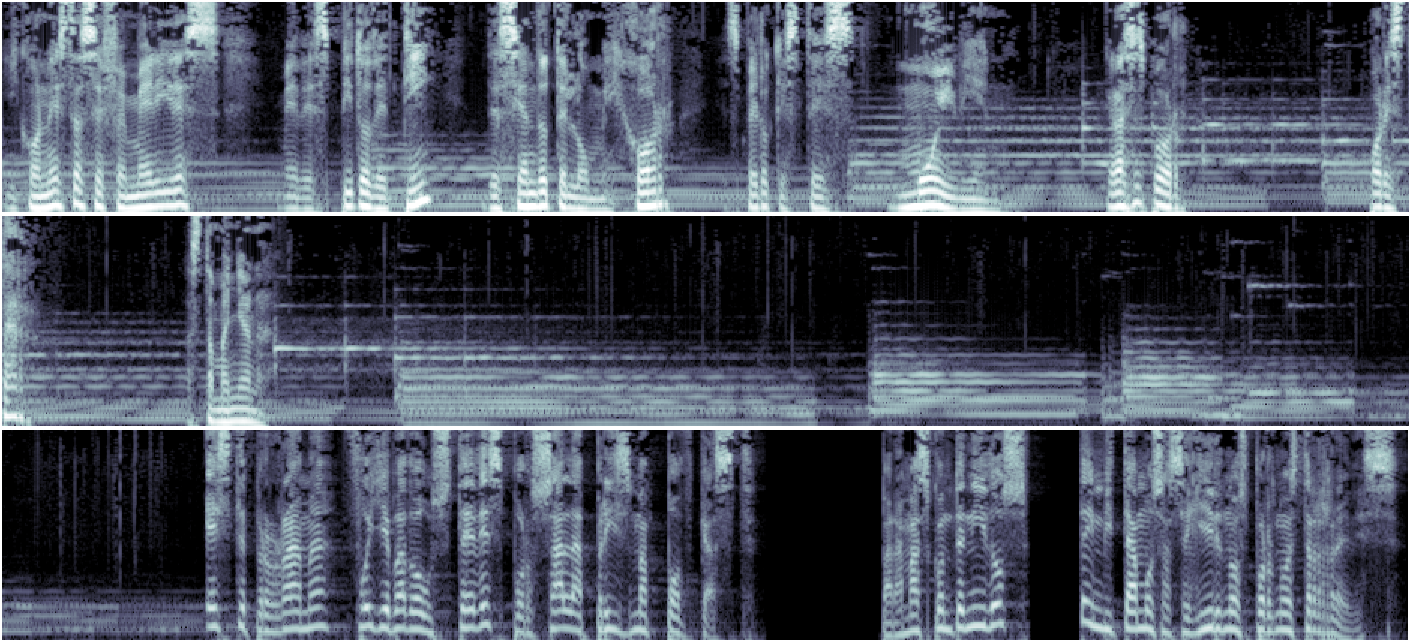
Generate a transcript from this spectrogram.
Y con estas efemérides me despido de ti, deseándote lo mejor Espero que estés muy bien. Gracias por, por estar. Hasta mañana. Este programa fue llevado a ustedes por Sala Prisma Podcast. Para más contenidos, te invitamos a seguirnos por nuestras redes.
